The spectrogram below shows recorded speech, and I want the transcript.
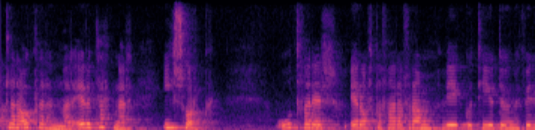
allar ákvarðanar eru teknar í sorg. Útfarir eru ofta að fara fram viku, tíu dögum upp í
